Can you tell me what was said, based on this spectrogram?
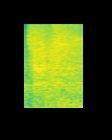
Destroyed.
